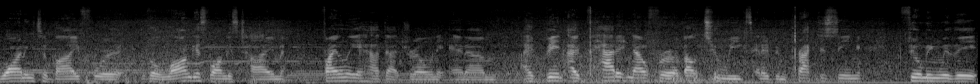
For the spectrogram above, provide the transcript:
wanting to buy for the longest, longest time. Finally I have that drone and um, I've been, I've had it now for about two weeks and I've been practicing filming with it,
